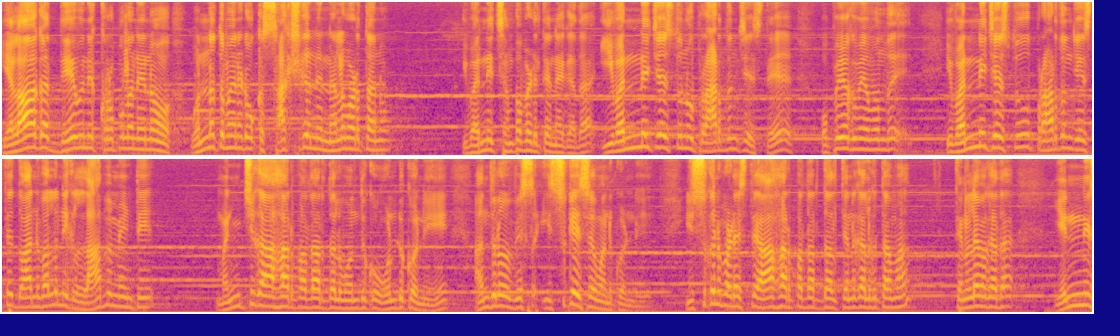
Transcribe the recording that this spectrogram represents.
ఎలాగ దేవుని కృపలో నేను ఉన్నతమైన ఒక సాక్షిగా నేను నిలబడతాను? ఇవన్నీ చంపబడితేనే కదా ఇవన్నీ చేస్తూ నువ్వు ప్రార్థన చేస్తే ఉపయోగం ఏముంది? ఇవన్నీ చేస్తూ ప్రార్థన చేస్తే దానివల్ల నీకు లాభం ఏంటి? మంచిగా ఆహార పదార్థాలు వండుకో వండుకొని అందులో విస ఇసుకేసామనుకోండి ఇసుకను పడేస్తే ఆహార పదార్థాలు తినగలుగుతామా? తినలేము కదా. ఎన్ని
